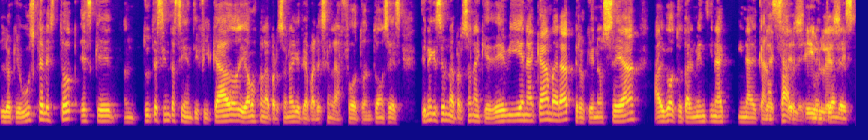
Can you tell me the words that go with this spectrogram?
lo que busca el stock es que tú te sientas identificado, digamos, con la persona que te aparece en la foto. Entonces, tiene que ser una persona que dé bien a cámara, pero que no sea algo totalmente inalcanzable, ¿me entiendes?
